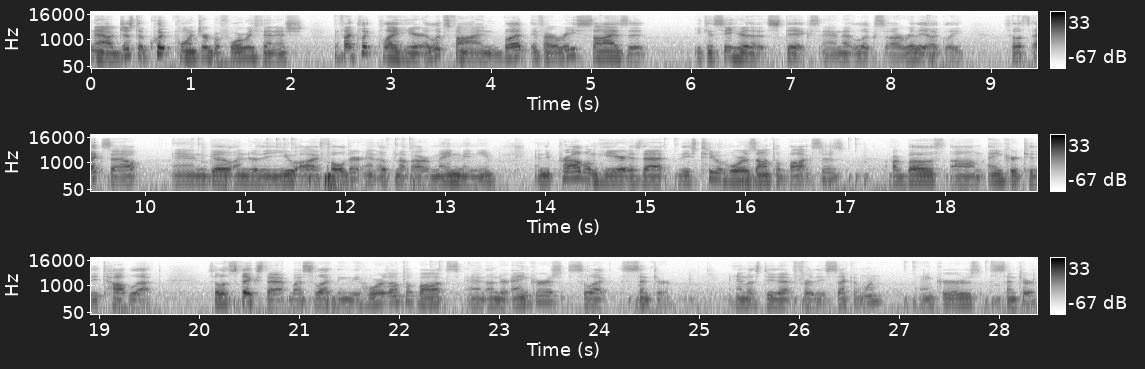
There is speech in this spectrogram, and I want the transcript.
Now, just a quick pointer before we finish. If I click play here, it looks fine, but if I resize it, you can see here that it sticks and that looks uh, really ugly. So let's X out and go under the UI folder and open up our main menu. And the problem here is that these two horizontal boxes are both um, anchored to the top left. So let's fix that by selecting the horizontal box and under anchors, select center. And let's do that for the second one. Anchors, center,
